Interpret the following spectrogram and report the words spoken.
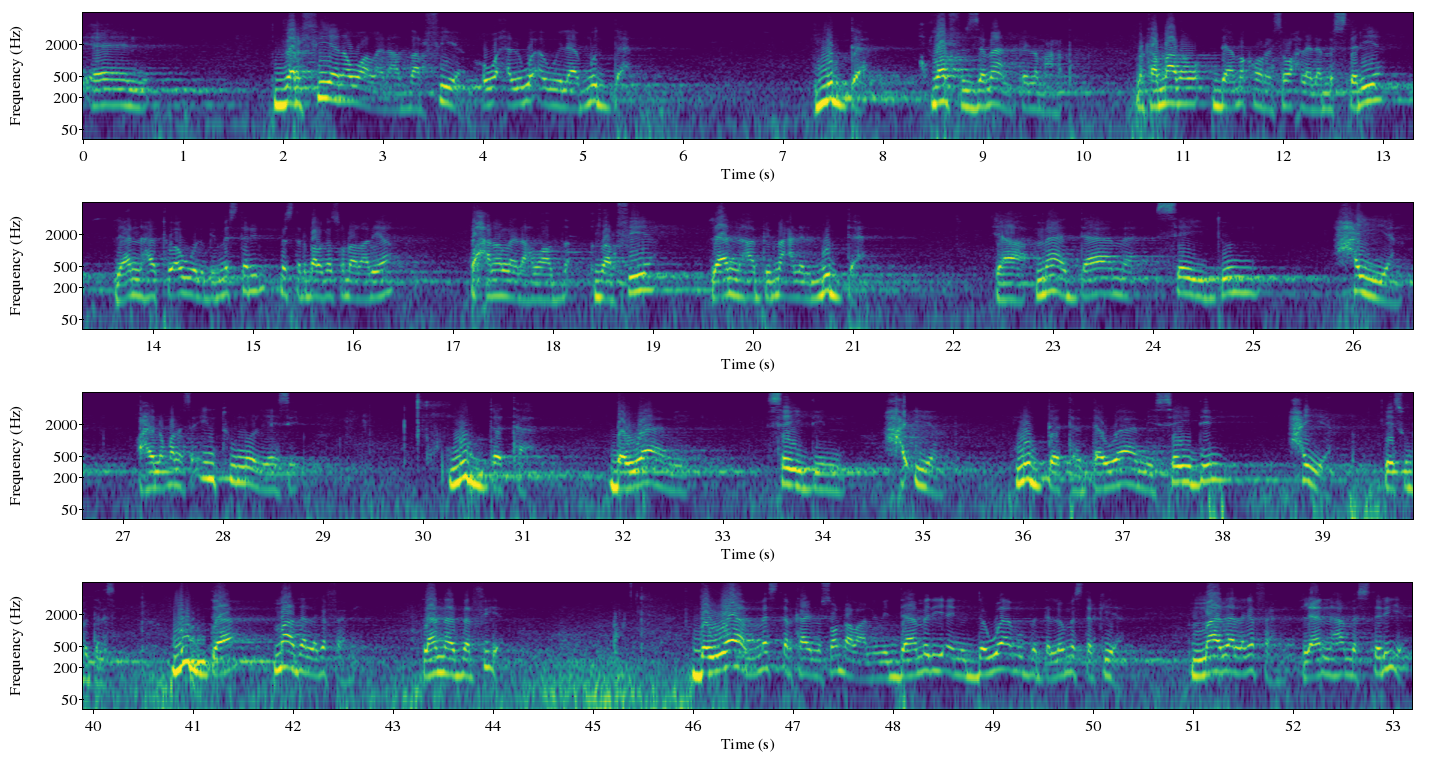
darfiyana waa la dhaha darfiya oo waxaa lagu awilaa mudda mudda darfu zamaan bay la macnata marka maada daamo ka horeysa waxa la dhaha masderiya liannaha tuawalu bimasderin masder baa laga soo dhalaaliyaa waxaana la dhahdaa darfiya lannaha bimacna mudda maa daama saydun xayan waxay noqonaysaa intuu nool yahay sayd muddata dawaami saydin xayan muddata dawaami saydin xayan yay isu bedelaysa mudda maada laga fahmay lannaha darfiya dawaam masterka aynu soo dhalaalinay daamadii aynu dawaam u bedelo masterkiia maadaa laga fahmay? Lannaha masteriya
